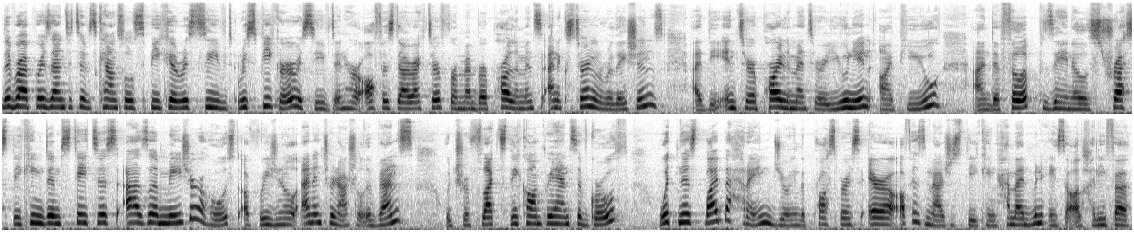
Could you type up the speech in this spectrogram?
The Representatives Council Speaker received, Speaker received in her office Director for Member Parliaments and External Relations at the Inter-Parliamentary Union, IPU, Anda Filip Zainal stressed the Kingdom's status as a major host of regional and international events, which reflects the comprehensive growth, witnessed by Bahrain during the prosperous era of His Majesty King Hamad bin Isa Al Khalifa.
